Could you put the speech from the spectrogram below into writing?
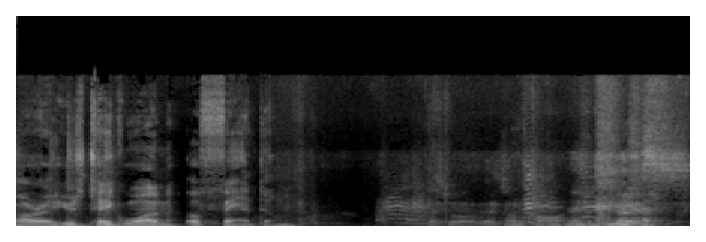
All right, here's take one of Phantom. That's what, that's what I'm calling it. Nice.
